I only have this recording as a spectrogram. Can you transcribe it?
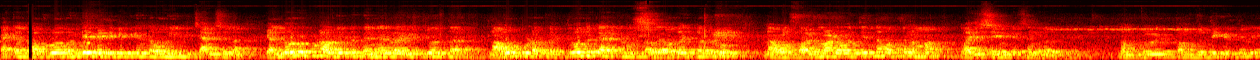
ಯಾಕಂದ್ರೆ ಒಬ್ಬ ಒಂದೇ ವೇದಿಕೆಯಿಂದ ಹೋಗ್ಲಿಕ್ಕೆ ಚಾನ್ಸ್ ಇಲ್ಲ. ಎಲ್ಲರೂ ಕೂಡ ಅವರಿಂದ ಬೆನ್ನೆಲುಬಾಗಿ ಇಷ್ಟು ಅಂತ ನಾವು ಕೂಡ ಪ್ರತಿಯೊಂದು ಕಾರ್ಯಕ್ರಮ ಯಾವುದೇ ಕರೆದು ನಾವು ಸಾಲ್ವ್ ವತಿಯಿಂದ ಮತ್ತು ನಮ್ಮ ಮಾಜಿ ಸೈನಿಕರ ಸಂಘದ ನಮ್ಮ ತಮ್ಮ ಜೊತೆಗೆ ಇರ್ತೀವಿ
